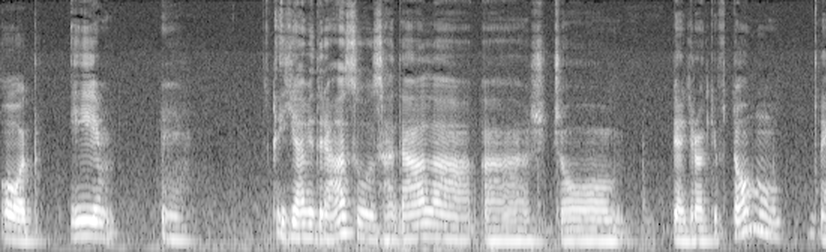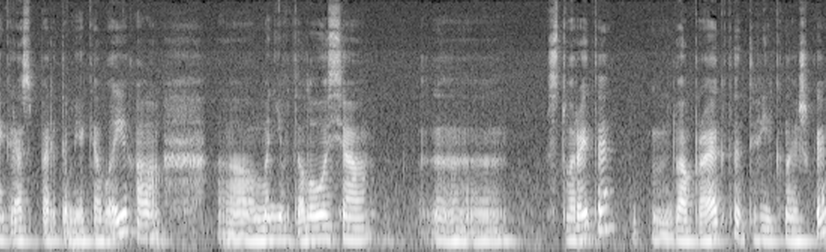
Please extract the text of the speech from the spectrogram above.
От. І я відразу згадала, е, що 5 років тому, якраз перед тим, як я виїхала, е, мені вдалося е, створити два проекти, дві книжки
